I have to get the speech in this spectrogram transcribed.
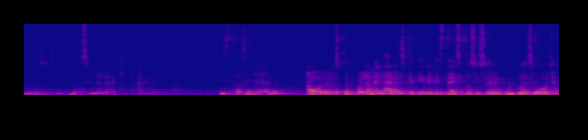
no sé si puedo señalar aquí. Ah, ¿Sí está señalando? Ah, bueno, los cuerpos lamelares que tienen esta disposición en bulbo de cebolla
